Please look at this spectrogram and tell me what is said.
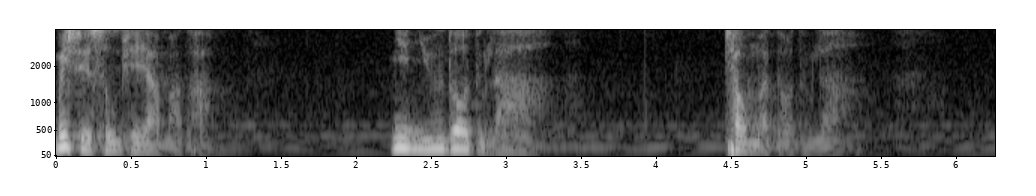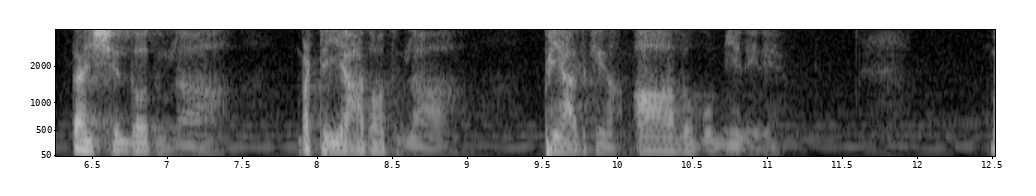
မိတ်ဆွေဆုံးဖြတ်ရမှာကညဉ့်ညူးသောသူလားဖြောက်မှတ်သောသူလားတန်ရှင်းသောသူလားမတရားသောသူလားဘုရားသခင်ကအားလုံးကိုမြင်နေတယ်မ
